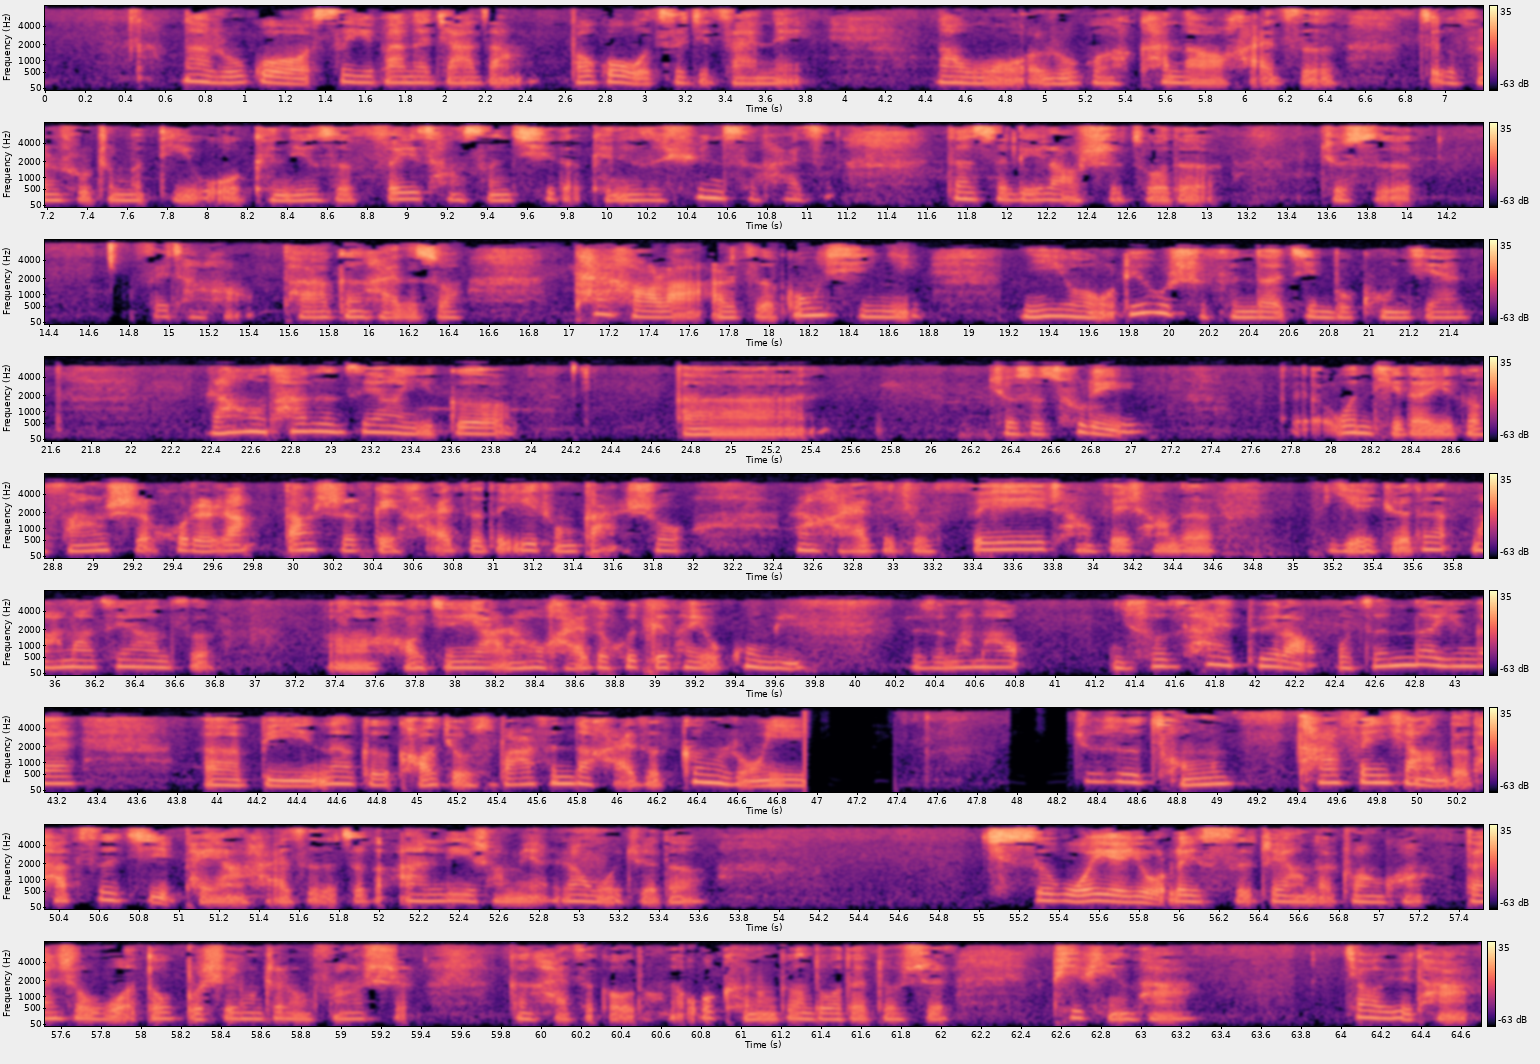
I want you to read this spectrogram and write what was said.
那如果是一般的家长，包括我自己在内，那我如果看到孩子这个分数这么低，我肯定是非常生气的，肯定是训斥孩子。但是李老师做的就是非常好，他跟孩子说。太好了，儿子，恭喜你，你有六十分的进步空间。然后他的这样一个呃，就是处理问题的一个方式，或者让当时给孩子的一种感受，让孩子就非常非常的也觉得妈妈这样子，嗯，好惊讶。然后孩子会跟他有共鸣，就是妈妈，你说的太对了，我真的应该。呃，比那个考九十八分的孩子更容易。就是从他分享的他自己培养孩子的这个案例上面，让我觉得，其实我也有类似这样的状况，但是我都不是用这种方式跟孩子沟通的，我可能更多的都是批评他、教育他，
